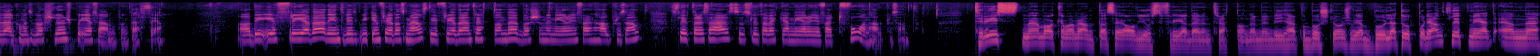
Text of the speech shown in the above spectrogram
välkommen till Börslunch på efn.se. Ja, det är fredag. Det är inte vilken fredag som helst. Det är fredag den 13. Börsen är ner ungefär en halv procent. Slutar det så här så slutar veckan ner ungefär 2,5 procent. Trist, men vad kan man vänta sig av just fredag den 13? Men vi här på Börslunch vi har bullat upp ordentligt med en eh,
